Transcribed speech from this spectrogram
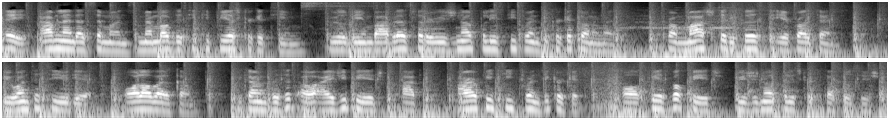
Hey, I'm Lendl Simmons, member of the TTPS cricket team. We will be in Barbados for the Regional Police T20 cricket tournament from March 31st to April 10th. We want to see you there. All are welcome. You can visit our IG page at RPT20 Cricket or Facebook page Regional Police Cricket Association.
